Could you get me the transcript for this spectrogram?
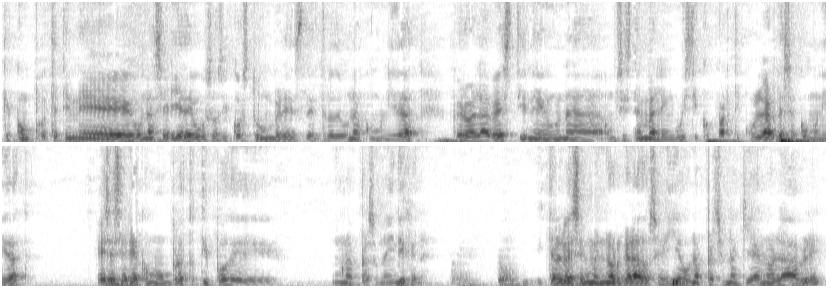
que, que tiene una serie de usos y costumbres dentro de una comunidad, pero a la vez tiene una, un sistema lingüístico particular de esa comunidad. Ese sería como un prototipo de una persona indígena. Y tal vez en menor grado sería una persona que ya no la hable.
